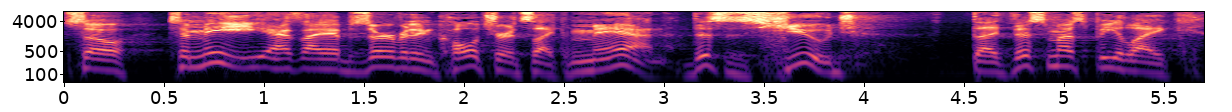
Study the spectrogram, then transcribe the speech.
So to me, as I observe it in culture, it's like, man, this is huge. Like this must be like,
